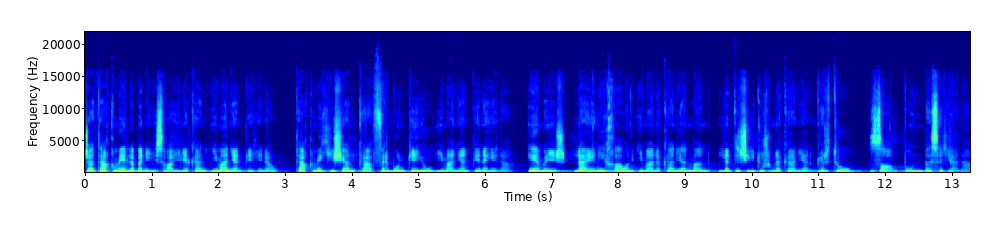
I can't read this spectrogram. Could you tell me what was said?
جا تاقمێ لە بەنی ئیسرائیلیەکان ئیمانیان پێ هێنا و تاقمێکیشیان کافر بوون پێی و ئیمانیان پێ نەهێنا، ئێمەیش لایەنی خاوەن ئیمانەکانیانمان لە دژی دوژمنەکانیان گرت و زاڵ بوون بەسەریانا.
